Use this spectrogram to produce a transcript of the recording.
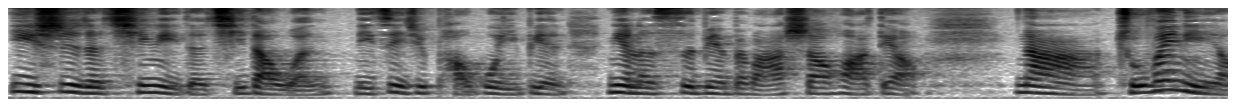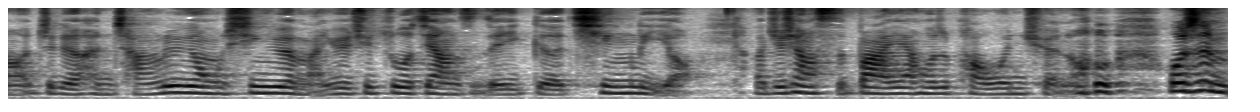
意识的清理的祈祷文，你自己去跑过一遍，念了四遍，再把它消化掉。那除非你哦，这个很常利用新月满月去做这样子的一个清理哦，啊，就像 SPA 一样，或是泡温泉哦，或是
